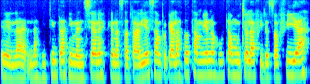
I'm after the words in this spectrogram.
eh, las distintas dimensiones que nos atraviesan, porque a las dos también nos gusta mucho la filosofía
